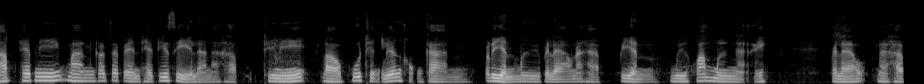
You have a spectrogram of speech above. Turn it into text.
ครับเทปนี้มันก็จะเป็นเทปที่ 4 แล้วนะครับ ทีนี้เราพูดถึงเรื่องของการเปลี่ยนมือไปแล้วนะครับ เปลี่ยนมือคว่ำมือหงายไปแล้วนะครับ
